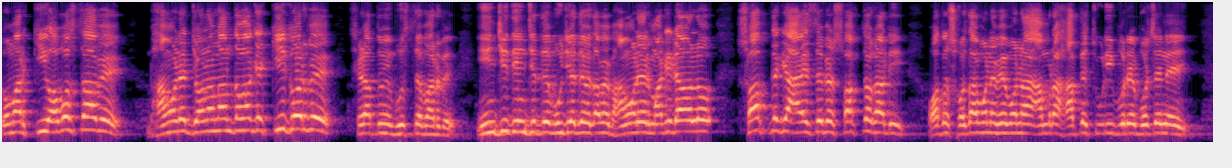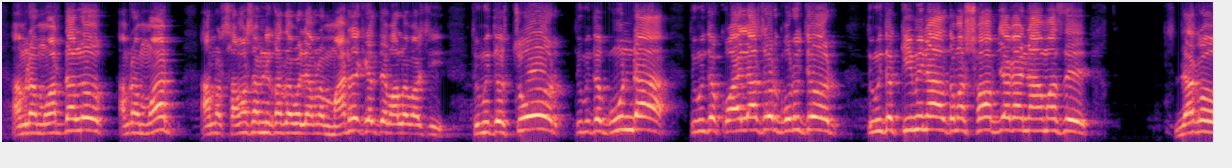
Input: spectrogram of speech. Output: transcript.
তোমার কি অবস্থা হবে? ভাঙড়ের জনগণ তোমাকে কি করবে? সেটা তুমি বুঝতে পারবে। ইঞ্চিতে ইঞ্চিতে বুঝিয়ে দেবে। তবে ভাঙড়ের মাটিটা হলো সব থেকে আইএসএফের শক্ত ঘাঁটি। অত সোজা মনে ভেবো না। আমরা হাতে চুড়ি পরে বসে নেই। আমরা মর্দা লোক। আমরা মঠ আমরা সামনাসামনি কথা বলি। আমরা মাঠে খেলতে ভালোবাসি। তুমি তো চোর। তুমি তো গুন্ডা। তুমি তো কয়লা চোর, গরু চোর। তুমি তো ক্রিমিনাল তোমার সব জায়গায় নাম আছে। দেখো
